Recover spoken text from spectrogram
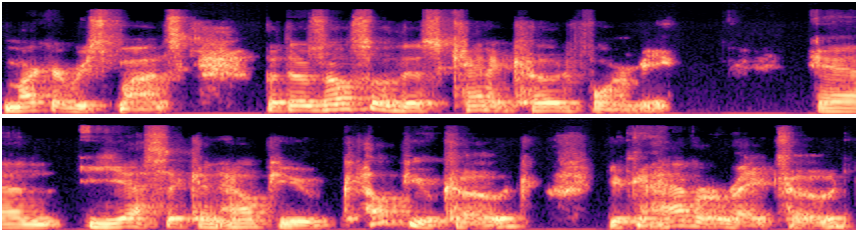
market response, but there's also this can it code for me? And yes, it can help you help you code. You can have it write code,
